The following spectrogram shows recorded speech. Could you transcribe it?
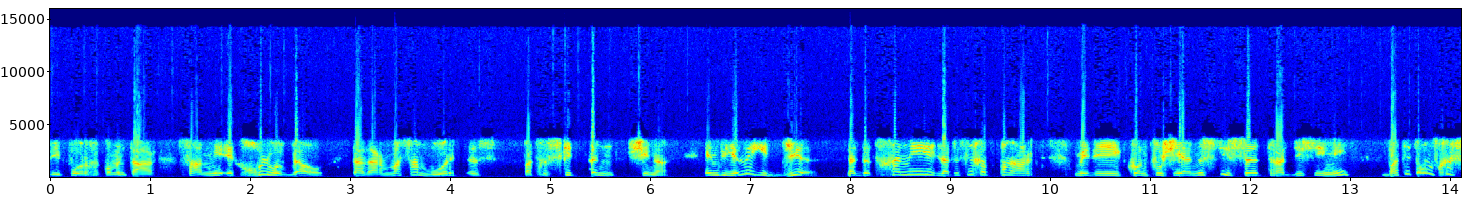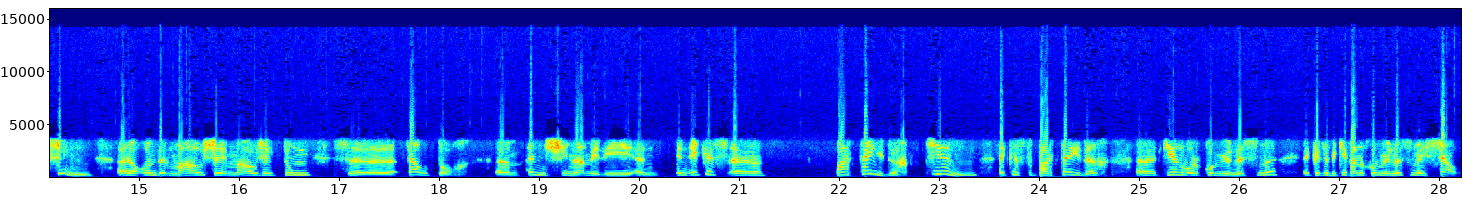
die vorige kommentaar saam nie. Ek glo wel dat daar massamoord is wat geskied in China. En die hele idee dat dit gaan nie dat is nie gepaard met die konfusianistiese tradisie nie. Wat het ons gesien uh, onder Mao Zedong, Mao Zedong se veldtog um, in China met die en, en ek is uh, partydig teen ek is partydig uh, teenoor kommunisme. Ek is 'n bietjie van 'n kommunisme myself.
